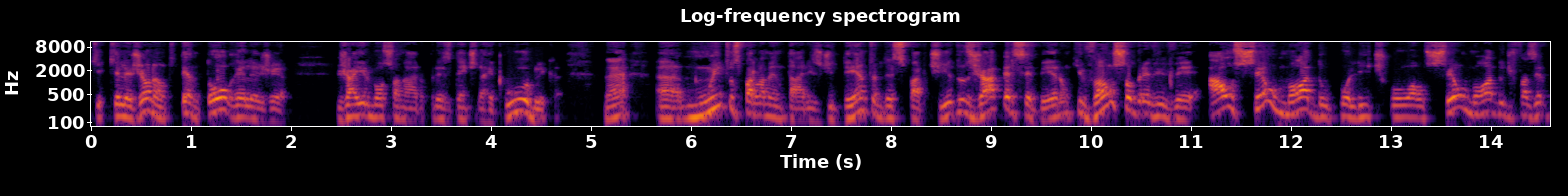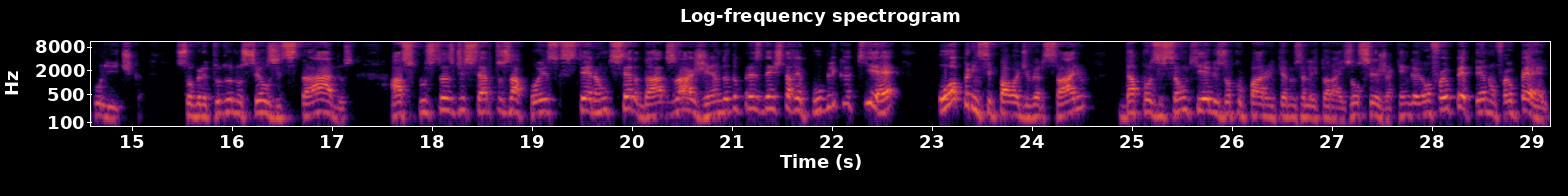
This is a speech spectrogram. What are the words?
que, que elegeu não, que tentou reeleger Jair Bolsonaro presidente da República. Né? Uh, muitos parlamentares de dentro desses partidos já perceberam que vão sobreviver ao seu modo político ou ao seu modo de fazer política, sobretudo nos seus estados, às custas de certos apoios que terão de ser dados à agenda do presidente da República, que é o principal adversário da posição que eles ocuparam em termos eleitorais. Ou seja, quem ganhou foi o PT, não foi o PL.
